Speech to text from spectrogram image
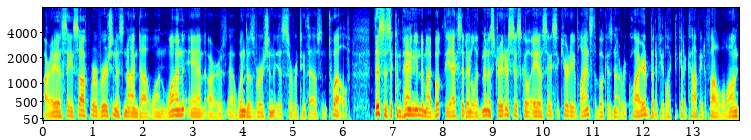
Our ASA software version is 9.11 and our uh, Windows version is Server 2012. This is a companion to my book, The Accidental Administrator Cisco ASA Security Appliance. The book is not required, but if you'd like to get a copy to follow along,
